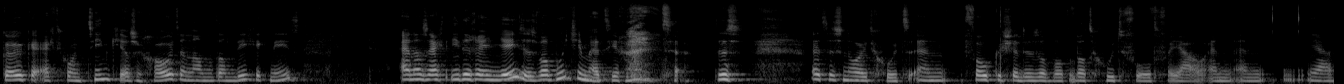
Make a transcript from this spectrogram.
keuken echt gewoon tien keer zo groot. En dan, dan lieg ik niet. En dan zegt iedereen, Jezus, wat moet je met die ruimte? Dus het is nooit goed. En focus je dus op wat, wat goed voelt voor jou. En, en ja,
